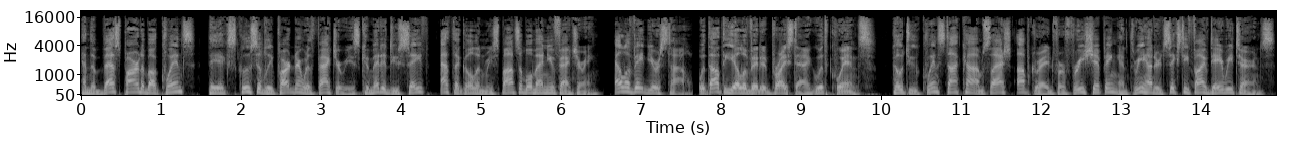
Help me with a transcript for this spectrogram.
And the best part about Quince, they exclusively partner with factories committed to safe, ethical, and responsible manufacturing. Elevate your style without the elevated price tag with Quince. Go to quince.com slash upgrade for free shipping and 365-day returns.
